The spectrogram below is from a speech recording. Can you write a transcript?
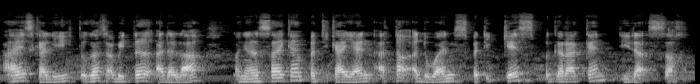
Akhir sekali, tugas arbiter adalah menyelesaikan pertikaian atau aduan seperti kes pergerakan tidak sah.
